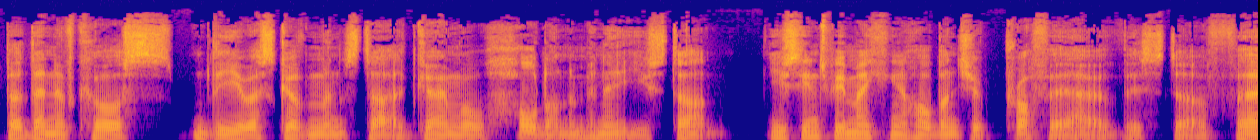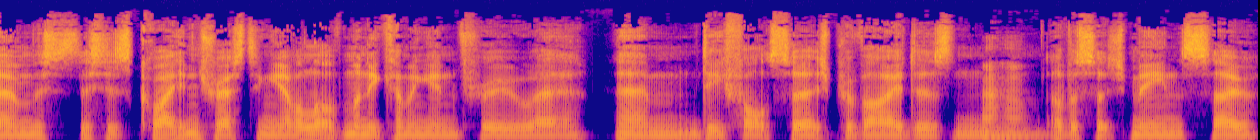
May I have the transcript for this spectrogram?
But then, of course, the US government started going, well, hold on a minute. You start you seem to be making a whole bunch of profit out of this stuff. Um, this this is quite interesting. You have a lot of money coming in through uh, um, default search providers and uh-huh. other such means. So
